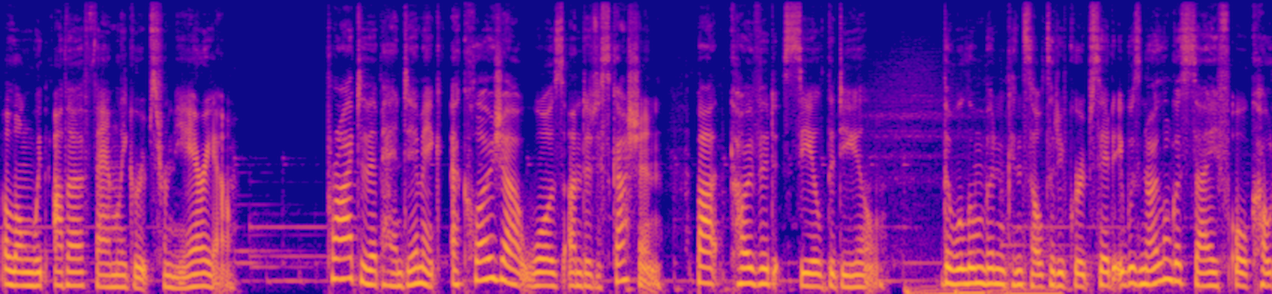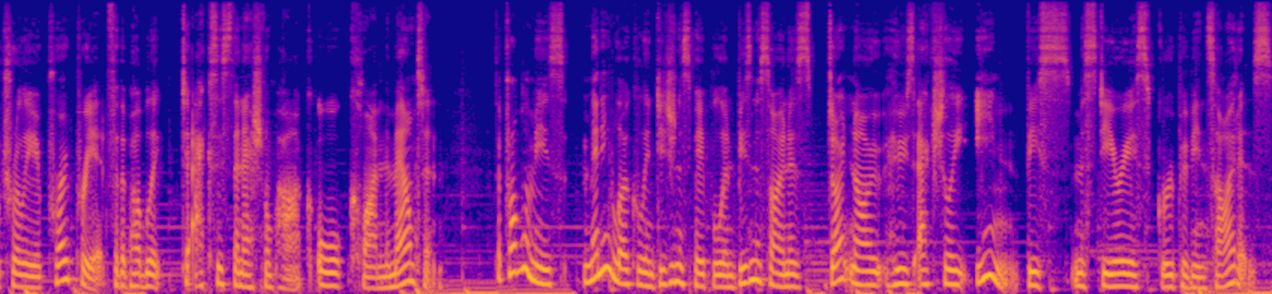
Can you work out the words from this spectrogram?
along with other family groups from the area. Prior to the pandemic, a closure was under discussion, but COVID sealed the deal. The Wollumbin Consultative Group said it was no longer safe or culturally appropriate for the public to access the national park or climb the mountain. The problem is, many local Indigenous people and business owners don't know who's actually in this mysterious group of insiders.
